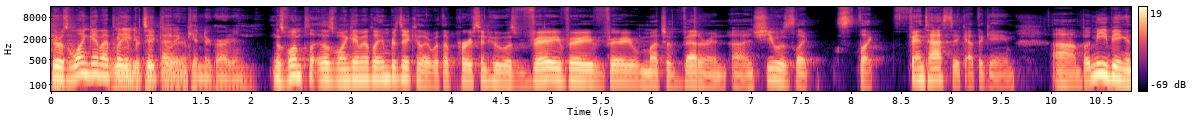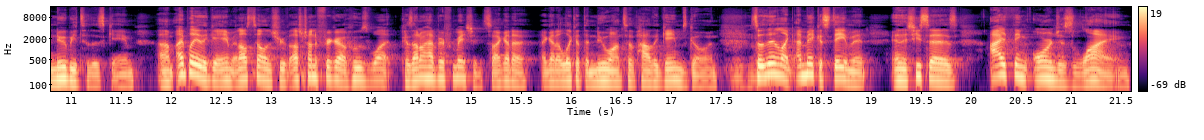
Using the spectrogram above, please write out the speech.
there was one game I We played need in to put that particular. in kindergarten. There was one. Pl- there was one game I played in particular with a person who was very, very, very much a veteran, uh, and she was like, like fantastic at the game. Um, but me being a newbie to this game, um, I play the game, and I was telling the truth. I was trying to figure out who's what because I don't have information, so I gotta, I gotta look at the nuance of how the game's going. So then, like, I make a statement, and then she says, "I think Orange is lying."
